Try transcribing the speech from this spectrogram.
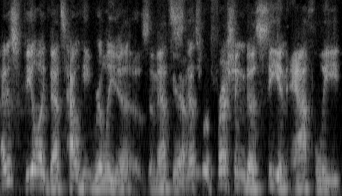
I just feel like that's how he really is, and that's yeah. that's refreshing to see an athlete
